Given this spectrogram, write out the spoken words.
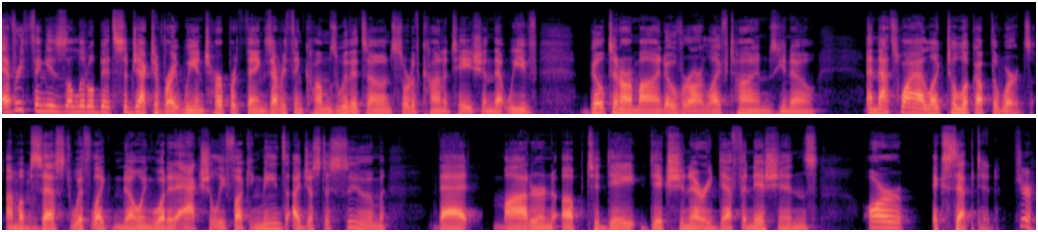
everything is a little bit subjective, right? We interpret things. Everything comes with its own sort of connotation that we've built in our mind over our lifetimes, you know. And that's why I like to look up the words. I'm Mm-hmm. obsessed with like knowing what it actually fucking means. I just assume that modern up to date dictionary definitions are accepted. Sure.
